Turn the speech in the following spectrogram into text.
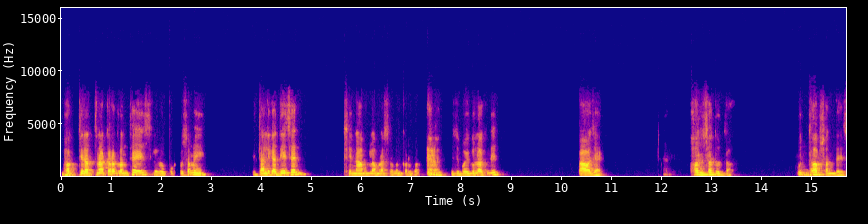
ভক্তি রত্নাকর গ্রন্থে শ্রী রূপ গোস্বামী তালিকা দিয়েছেন, সেই নামগুলো আমরা শ্রবণ করব। যে বইগুলো এখনই পাওয়া যায়। হংসদূত, উদ্ধব সন্দেশ,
